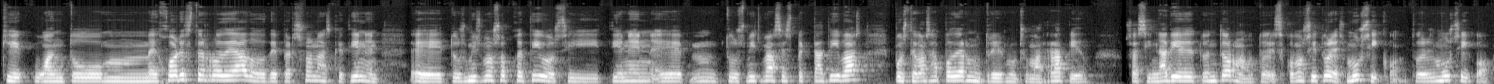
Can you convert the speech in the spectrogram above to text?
que cuanto mejor estés rodeado de personas que tienen tus mismos objetivos y tienen tus mismas expectativas, pues te vas a poder nutrir mucho más rápido. O sea, si nadie de tu entorno, es como si tú eres músico, tú eres músico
